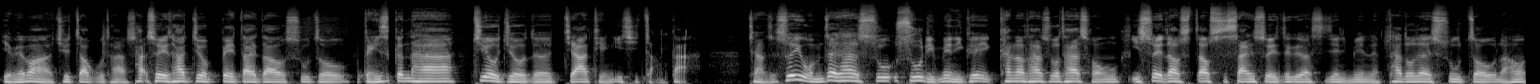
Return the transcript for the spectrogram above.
也没办法去照顾他，他所以他就被带到苏州，等于是跟他舅舅的家庭一起长大。这样子，所以我们在他的书书里面，你可以看到他说，他从一岁到到十三岁这个时间里面呢，他都在苏州，然后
